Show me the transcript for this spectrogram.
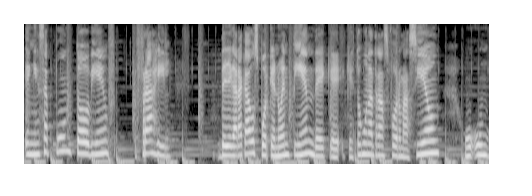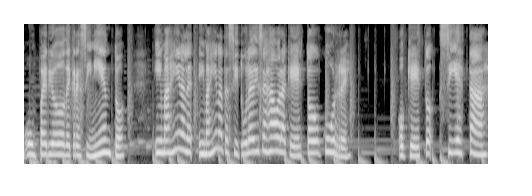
en ese punto bien frágil de llegar a caos porque no entiende que, esto es una transformación, un, periodo de crecimiento. Imagínate, imagínate si tú le dices ahora que esto ocurre o que esto sí está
